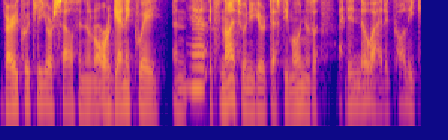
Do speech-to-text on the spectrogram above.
very quickly yourself in an organic way. And Yeah. it's nice when you hear testimonials. I didn't know I had a colleague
